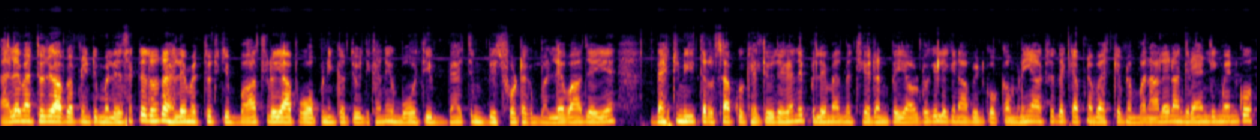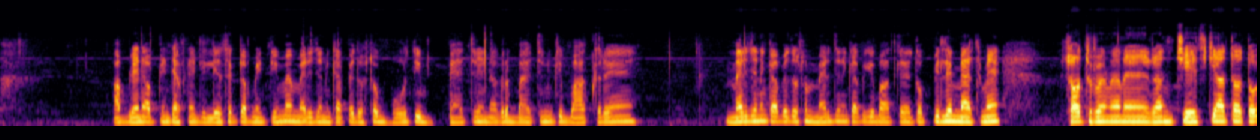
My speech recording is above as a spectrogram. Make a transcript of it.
हेले मैथ्यूज आप अपनी टीम में ले सकते हो दोस्तों। हेले मैथ्यूज की बात करिए आपको ओपनिंग करते हुए दिखाएँगे बहुत ही बेहतरीन विस्फोटक बल्लेबाज है ये। वेस्ट की तरफ़ से आपको खेलते हुए दिखाएँगे पहले मैच में छः रन पे ही आउट होगी, लेकिन आप इनको कम नहीं आ सकते। कैप्टन वाइस कैप्टन बना लेना ग्रैंड लीग में इनको। आप लेना, अपनी डेफिनेटली ले सकते हो अपनी टीम में। मेरिजन कैप पे दोस्तों, बहुत ही बेहतरीन, अगर बेहतरीन की बात करें। मेरिजन कैप पे दोस्तों मेरिजन कैप की बात करें तो पहले मैच में साउथ अफ्रीका ने रन चेज किया था तो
